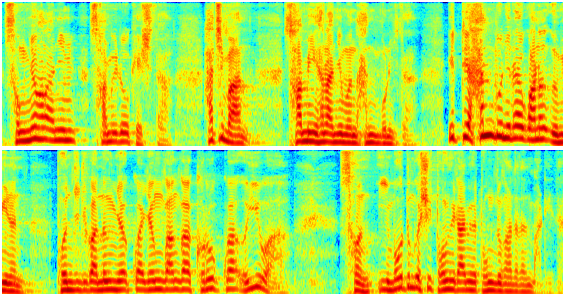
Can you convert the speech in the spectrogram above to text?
성령 하나님, 삼위로 계시다. 하지만 삼위 하나님은 한 분이다. 이때 한 분이라고 하는 의미는 본질과 능력과 영광과 거룩과 의와 선, 이 모든 것이 동일하며 동등하다는 말이다.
